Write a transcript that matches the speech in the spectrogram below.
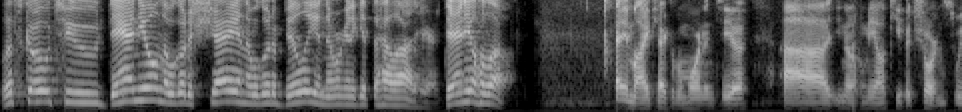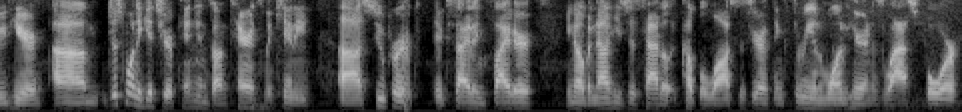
Let's go to Daniel, and then we'll go to Shay, and then we'll go to Billy, and then we're going to get the hell out of here. Daniel, hello. Hey, Mike. Heck of a morning to you. Uh, you know me, I'll keep it short and sweet here. Um, just want to get your opinions on Terrence McKinney. Uh, super exciting fighter, you know, but now he's just had a couple losses here. I think three and one here in his last four.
